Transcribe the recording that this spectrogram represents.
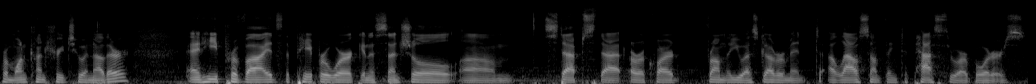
from one country to another, and he provides the paperwork and essential um, steps that are required from the U.S. government to allow something to pass through our borders.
